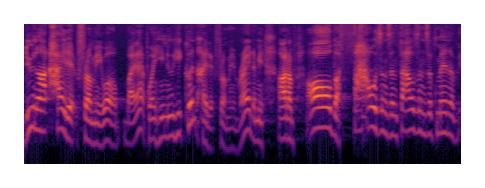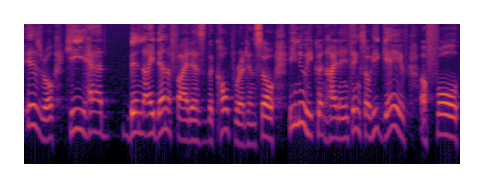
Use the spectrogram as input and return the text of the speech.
Do not hide it from me. Well, by that point, he knew he couldn't hide it from him, right? I mean, out of all the thousands and thousands of men of Israel, he had been identified as the culprit. And so he knew he couldn't hide anything. So he gave a full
